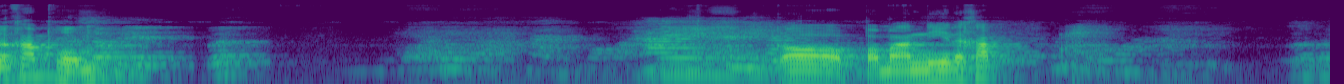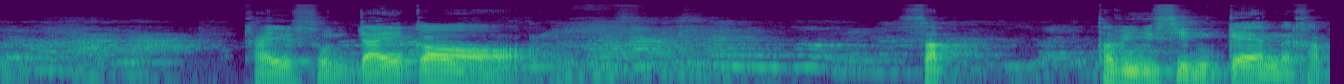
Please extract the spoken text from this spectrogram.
นะครับ ผม ก็ประมาณนี้นะครับ ใครสนใจก็ซับทวีสินแกนนะครับ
